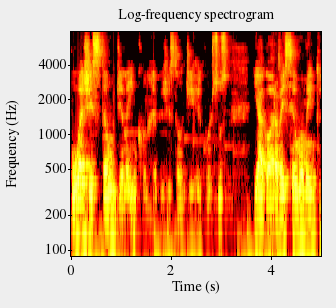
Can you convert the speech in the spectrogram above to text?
boa gestão de elenco, né? gestão de recursos, e agora vai ser o momento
